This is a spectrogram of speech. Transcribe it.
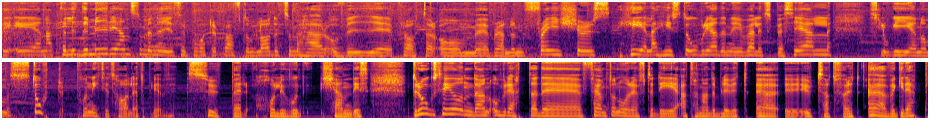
Det är Nathalie Demirian som är nöjesreporter på Aftonbladet som är här och vi eh, pratar om eh, Brandon Frasers hela historia. Den är ju väldigt speciell, slog igenom stort på 90-talet, blev super Hollywood-kändis. Drog sig undan och berättade 15 år efter det att han hade blivit utsatt för ett övergrepp.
